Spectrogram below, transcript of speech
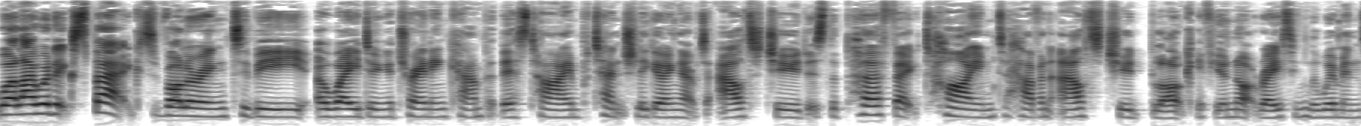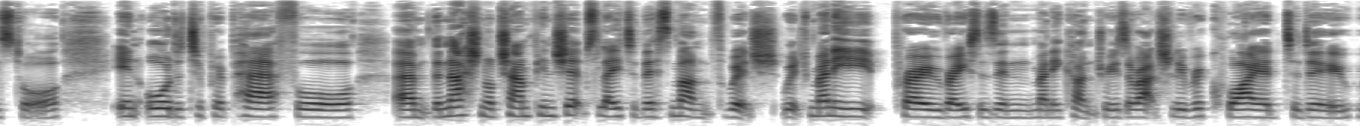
Well, I would expect Vollering to be away doing a training camp at this time, potentially going up to altitude. It's the perfect time to have an altitude block if you're not racing the women's tour, in order to prepare for um, the national championships later this month, which which many pro racers in many countries are actually required to do,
